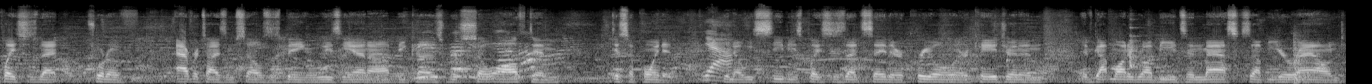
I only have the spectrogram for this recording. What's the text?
places that sort of advertise themselves as being Louisiana because we're so often disappointed. Yeah. You know, we see these places that say they're Creole or Cajun and they've got Mardi Gras beads and masks up year round.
